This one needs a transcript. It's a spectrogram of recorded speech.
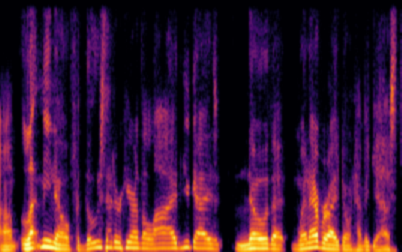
Um, let me know for those that are here on the live. You guys know that whenever I don't have a guest,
